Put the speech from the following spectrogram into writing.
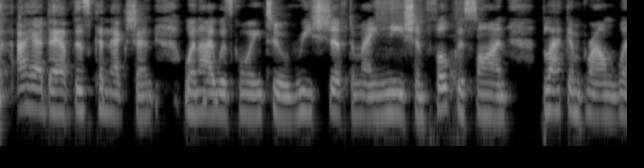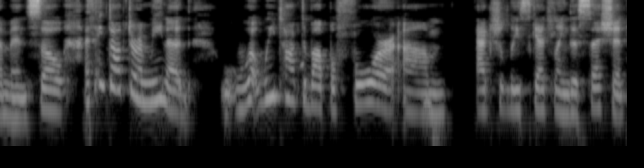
I had to have this connection when I was going to reshift my niche and focus on Black and Brown women. So I think, Dr. Amina, what we talked about before um, actually scheduling this session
